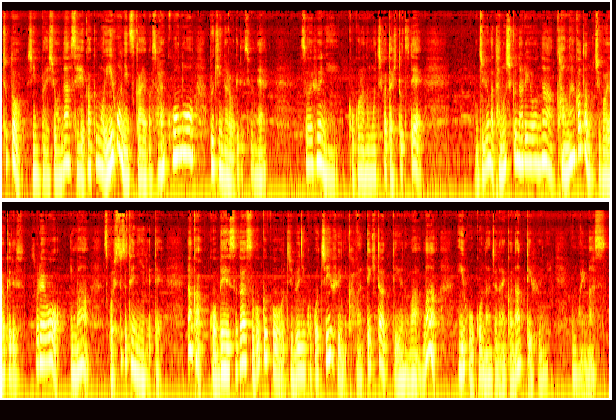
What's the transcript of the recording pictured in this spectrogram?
ちょっと心配性な性格もいい方に使えば最高の武器になるわけですよね。そういうふうに心の持ち方一つで自分が楽しくなるような考え方の違いだけです。それを今少しずつ手に入れてなんかこうベースがすごくこう自分に心地いい風に変わってきたっていうのはまあいい方向なんじゃないかなっていうふうに思います。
